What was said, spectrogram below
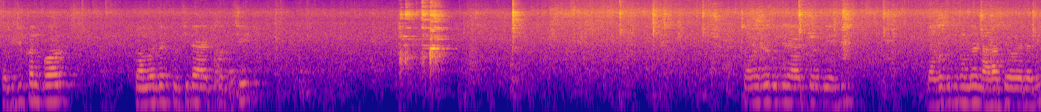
তো কিছুক্ষণ পর টমেটোর কুচিটা অ্যাড করছি। টমেটোর কুচিটা অ্যাড করে দিয়েছি। দেখো কিছুক্ষণ ধরে নাড়াতে হবে এটাকে।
